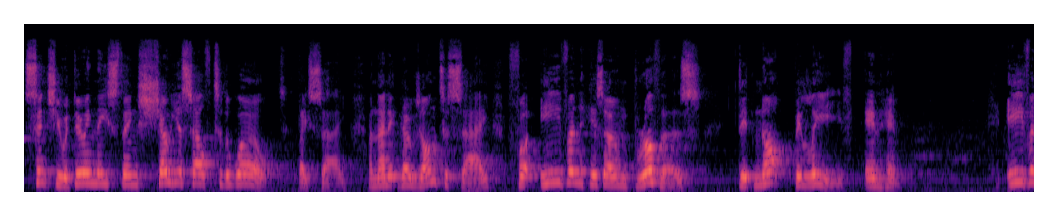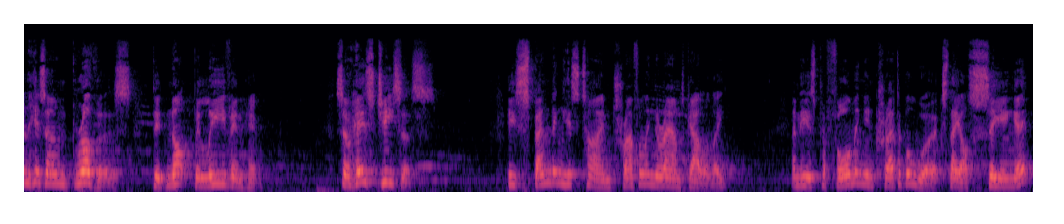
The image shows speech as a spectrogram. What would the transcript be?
Since you are doing these things, show yourself to the world, they say. And then it goes on to say, For even his own brothers did not believe in him. Even his own brothers did not believe in him. So here's Jesus. He's spending his time traveling around Galilee and he is performing incredible works. They are seeing it,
